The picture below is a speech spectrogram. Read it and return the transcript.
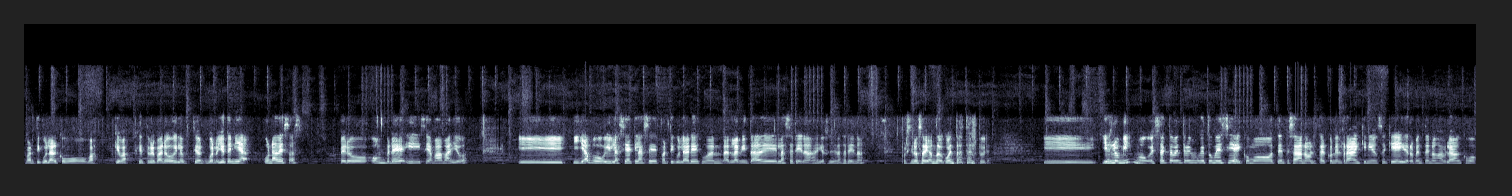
particular como más, que más gente preparó y la cuestión, bueno, yo tenía una de esas, pero hombre y se llamaba Mario. Y, y ya, y le hacía clases particulares a la mitad de La Serena, yo soy de La Serena, por si no se habían dado cuenta a esta altura. Y, y es lo mismo, exactamente lo mismo que tú me decías, y como te empezaban a molestar con el ranking y no sé qué, y de repente nos hablaban como,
